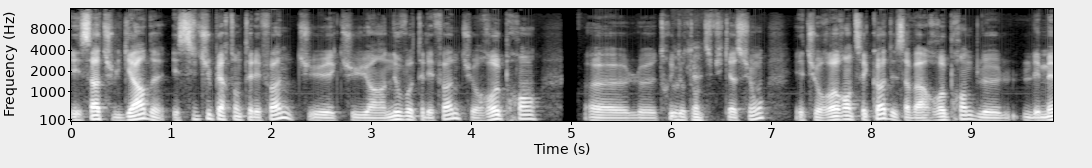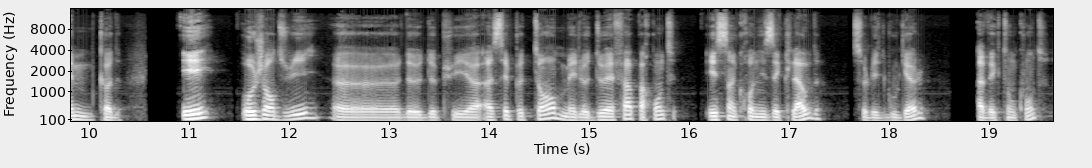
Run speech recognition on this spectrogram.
et ça, tu le gardes. Et si tu perds ton téléphone tu, et que tu as un nouveau téléphone, tu reprends euh, le truc d'authentification et tu re-rentres ces codes et ça va reprendre le- les mêmes codes. Et aujourd'hui, euh, de- depuis assez peu de temps, mais le 2FA par contre est synchronisé cloud, celui de Google, avec ton compte.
